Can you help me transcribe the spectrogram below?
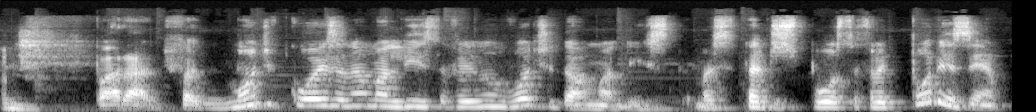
parar de fazer um monte de coisa, né? Uma lista. Eu falei: não vou te dar uma lista, mas você está disposto? Eu falei: por exemplo,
